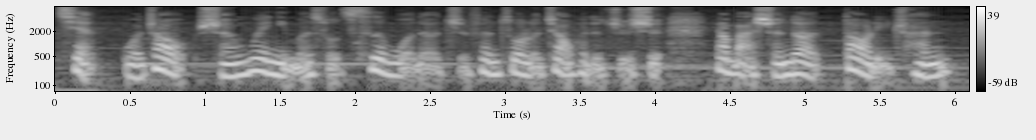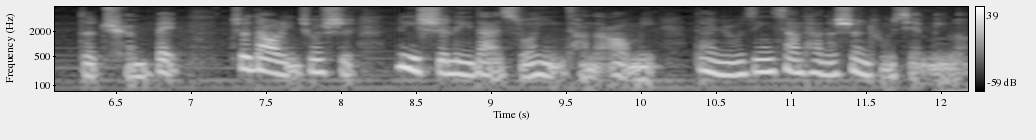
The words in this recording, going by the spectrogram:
欠。我照神为你们所赐我的职分，做了教会的指示，要把神的道理传的全备。这道理就是历世历代所隐藏的奥秘，但如今向他的圣徒显明了。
